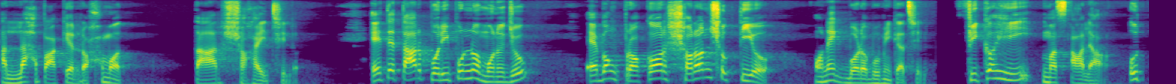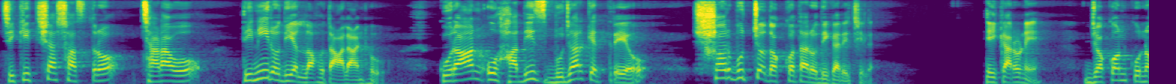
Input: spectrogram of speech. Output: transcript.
আল্লাহ পাকের রহমত তার সহায় ছিল। এতে তার পরিপূর্ণ মনোযোগ এবং প্রকর স্মরণ শক্তিও অনেক বড় ভূমিকা ছিল। ফিকহি মাস আলা ও চিকিৎসা শাস্ত্র ছাড়াও তিনি রদি আল্লাহ তালানহু কোরআন ও হাদিস বুঝার ক্ষেত্রেও সর্বোচ্চ দক্ষতার অধিকারী ছিলেন। এই কারণে যখন কোনো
